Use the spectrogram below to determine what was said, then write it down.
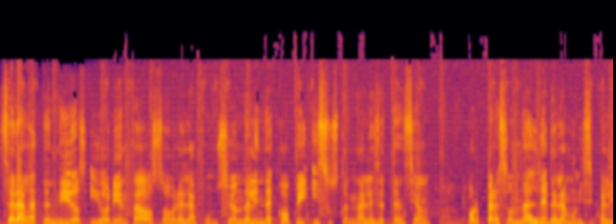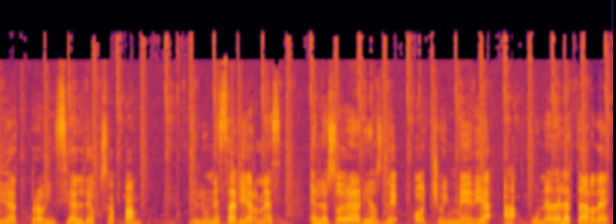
serán atendidos y orientados sobre la función del Indecopi y sus canales de atención por personal de, la Municipalidad Provincial de Oxapampa, de lunes a viernes en los horarios de 8 y media a 1 de la tarde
